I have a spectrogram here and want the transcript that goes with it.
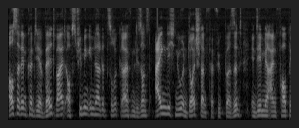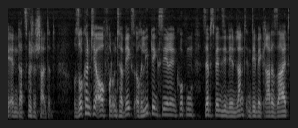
Außerdem könnt ihr weltweit auf Streaming-Inhalte zurückgreifen, die sonst eigentlich nur in Deutschland Deutschland verfügbar sind, indem ihr ein VPN dazwischen schaltet. So könnt ihr auch von unterwegs eure Lieblingsserien gucken, selbst wenn sie in dem Land, in dem ihr gerade seid,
